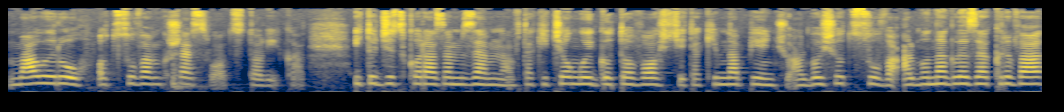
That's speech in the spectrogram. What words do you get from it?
mały ruch odsuwam krzesło od stolika i to dziecko razem ze mną w takiej ciągłej gotowości, takim napięciu, albo się odsuwa, albo nagle zakrywa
